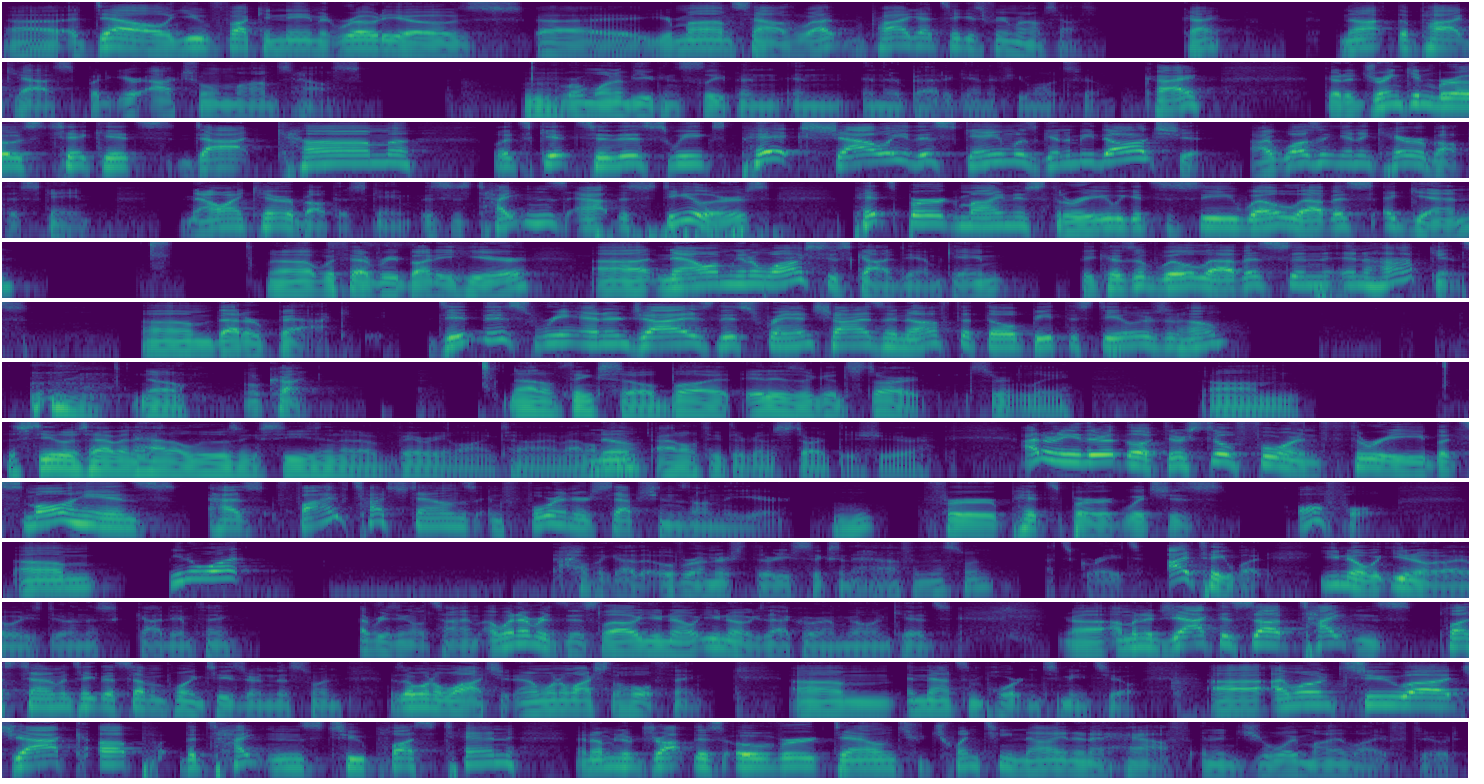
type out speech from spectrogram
uh, Adele, you fucking name it, rodeos, uh, your mom's house. Well, I probably got tickets for your mom's house. Okay? Not the podcast, but your actual mom's house where one of you can sleep in, in, in their bed again if you want to. Okay? Go to drinkinbrostickets.com. Let's get to this week's picks, shall we? This game was going to be dog shit. I wasn't going to care about this game. Now I care about this game. This is Titans at the Steelers. Pittsburgh minus three. We get to see Will Levis again uh, with everybody here. Uh, now I'm going to watch this goddamn game because of Will Levis and, and Hopkins um, that are back. Did this re energize this franchise enough that they'll beat the Steelers at home? No, Okay. no, I don't think so. But it is a good start, certainly. Um, the Steelers haven't had a losing season in a very long time. I don't. No. Think, I don't think they're going to start this year. I don't either. Look, they're still four and three, but Small Hands has five touchdowns and four interceptions on the year for Pittsburgh, which is awful. Um, you know what? Oh my god, the over under is 36 and a half in this one. That's great. I tell you what, you know what you know what I always do in this goddamn thing. Every single time. Whenever it's this low, you know, you know exactly where I'm going, kids. Uh, I'm going to jack this up. Titans plus 10. I'm going to take that seven point teaser in this one because I want to watch it and I want to watch the whole thing. Um, and that's important to me too. Uh, I want to uh, jack up the Titans to plus 10 and I'm going to drop this over down to 29 and a half and enjoy my life, dude.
